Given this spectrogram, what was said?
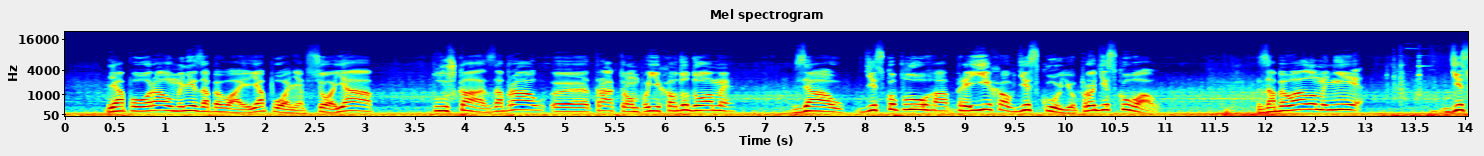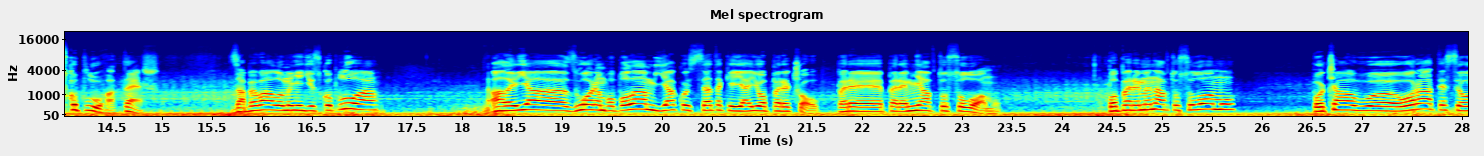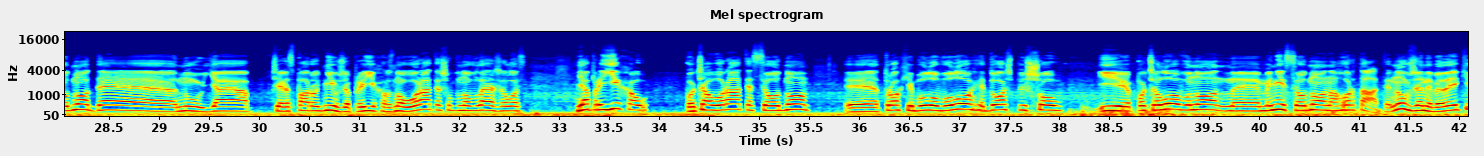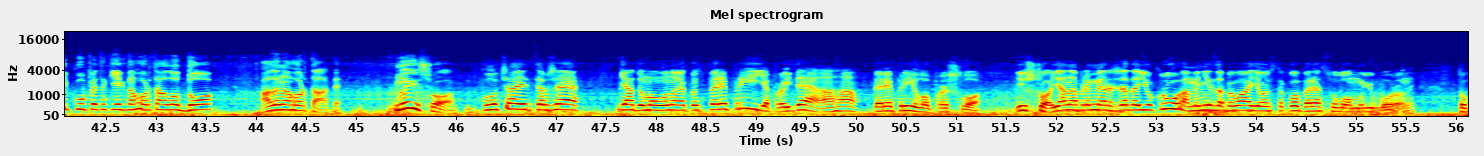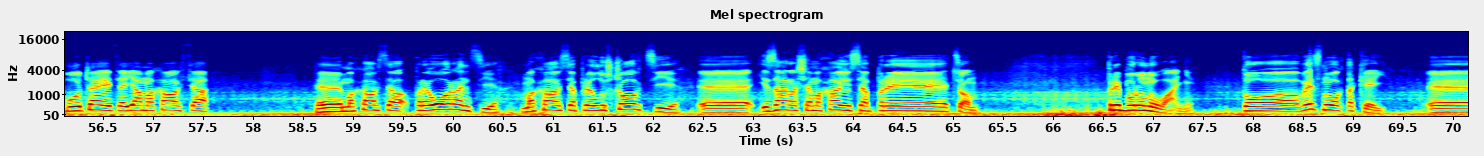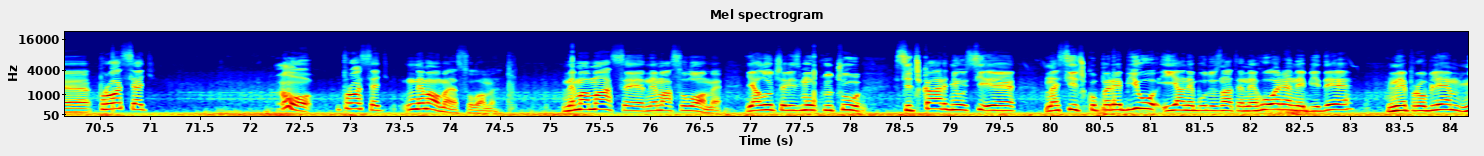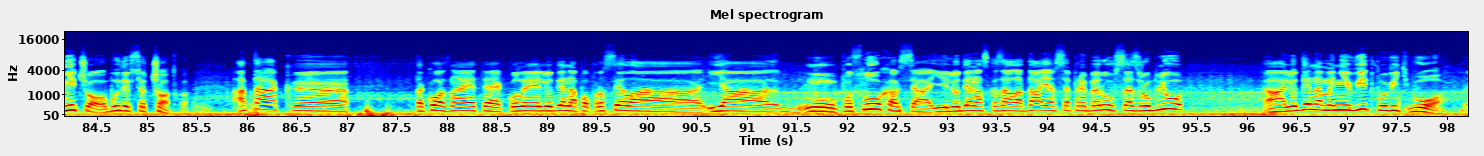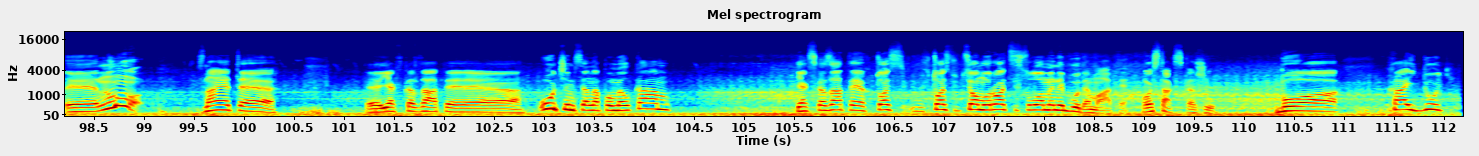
Я поорав, мені забиває, я поняв. Все, я плужка забрав, е, трактором поїхав додому, взяв дископлуга, приїхав, дискую, продіскував. Забивало мені дископлуга теж. Забивало мені дископлуга. Але я з горем пополам якось все-таки я його перечов, пере, перемняв ту солому. Попереминав ту солому, почав е, орати все одно, де ну, я через пару днів вже приїхав знову орати, щоб воно влежилось. Я приїхав, почав орати все одно, трохи було вологи, дощ пішов, і почало воно е, мені все одно нагортати. Ну, вже невеликі купи, такі як нагортало до, але нагортати. Ну і що? Получається, вже я думав, воно якось перепріє, пройде, ага, перепріло, пройшло. І що? Я, наприклад, вже даю круга, мені забиває ось тако бере соломою борони. То виходить, я махався. Е, махався при оранці, махався при лущовці, е, і зараз ще махаюся при цьому при боронуванні. То висновок такий. Е, просять, ну, просять, нема в мене соломи. Нема маси, нема соломи. Я лучше візьму, включу січкарню, сі, е, на січку переб'ю, і я не буду знати ні горя, ні біди, ні проблем, нічого, буде все чітко. А так, е, тако, знаєте, коли людина попросила, я ну, послухався, і людина сказала, да, я все приберу, все зроблю. А людина мені відповідь: во. Е, ну, знаєте, е, як сказати, е, учимося на помилкам. Як сказати, хтось, хтось в цьому році соломи не буде мати. Ось так скажу. Бо хай йдуть,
